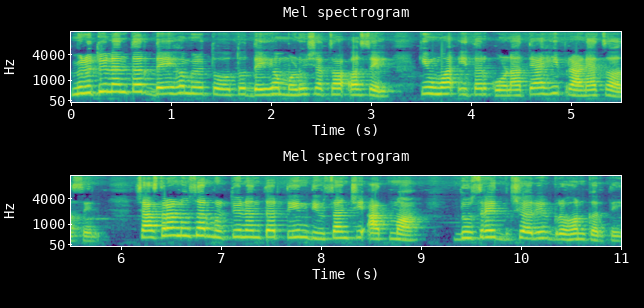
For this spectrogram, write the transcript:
मृत्यूनंतर देह मिळतो तो देह मनुष्याचा असेल किंवा इतर कोणात्याही प्राण्याचा असेल. शास्त्रानुसार मृत्यूनंतर तीन दिवसांची आत्मा दुसरे शरीर ग्रहण करते.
